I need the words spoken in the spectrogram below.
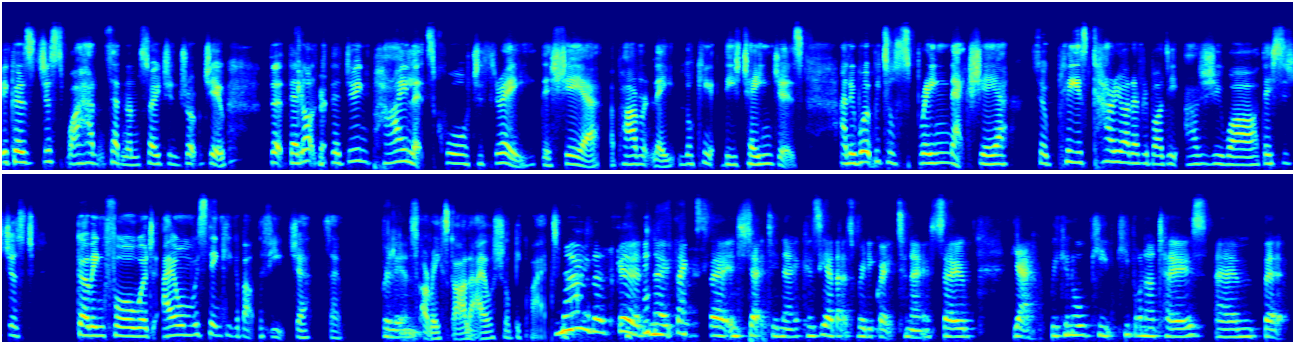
because just what I hadn't said, and I'm sorry to interrupt you, that they're not they're doing pilots quarter three this year, apparently, looking at these changes. And it won't be till spring next year. So please carry on everybody as you are. This is just going forward. I am always thinking about the future. So Brilliant. Sorry, Scarlett, I shall be quiet. No, that's good. No, thanks for interjecting there because yeah, that's really great to know. So yeah, we can all keep keep on our toes. Um, but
